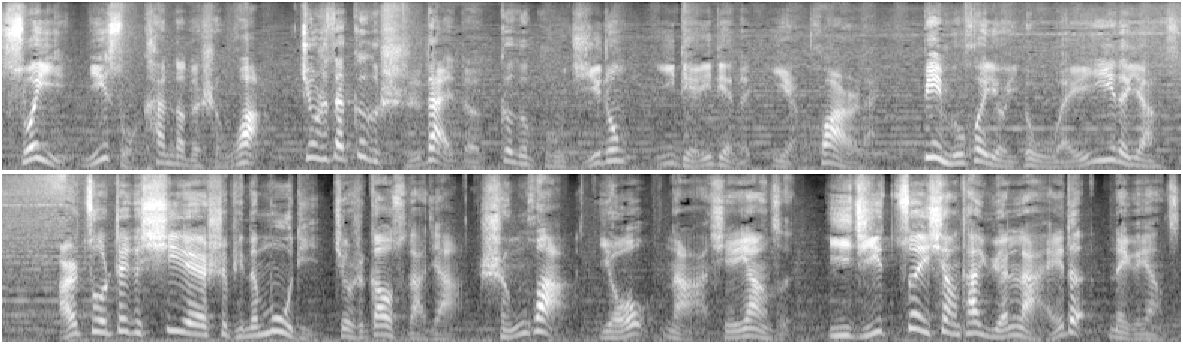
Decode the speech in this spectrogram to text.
所以你所看到的神话，就是在各个时代的各个古籍中一点一点的演化而来，并不会有一个唯一的样子。而做这个系列视频的目的，就是告诉大家神话有哪些样子，以及最像它原来的那个样子。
